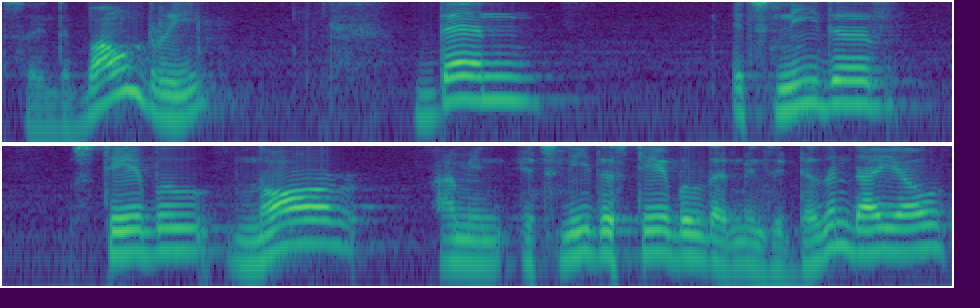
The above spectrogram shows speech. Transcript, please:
So, in the boundary then it is neither stable nor I mean it is neither stable that means it does not die out,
